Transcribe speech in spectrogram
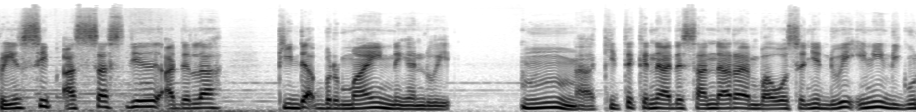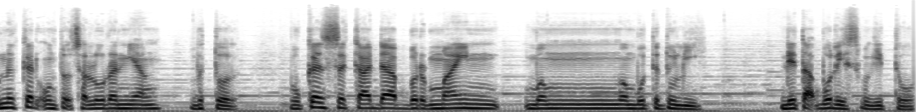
prinsip asas dia adalah tidak bermain dengan duit. Mm. Ha, kita kena ada sandaran bahawasanya duit ini digunakan untuk saluran yang betul. Bukan sekadar bermain mem- membuta tuli. Dia tak boleh sebegitu.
